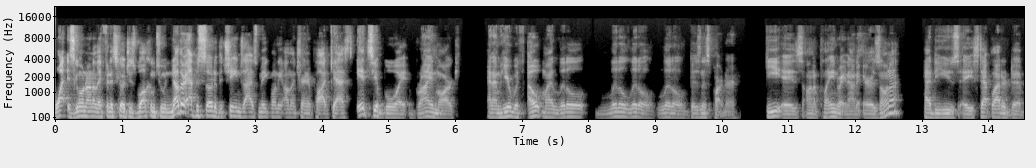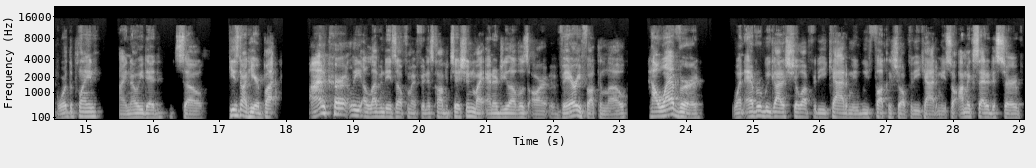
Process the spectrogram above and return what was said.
What is going on, online fitness coaches? Welcome to another episode of the Change Lives Make Money Online Trainer podcast. It's your boy, Brian Mark, and I'm here without my little, little, little, little business partner. He is on a plane right now to Arizona, had to use a stepladder to board the plane. I know he did. So he's not here, but I'm currently 11 days out from my fitness competition. My energy levels are very fucking low. However, whenever we got to show up for the academy, we fucking show up for the academy. So I'm excited to serve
